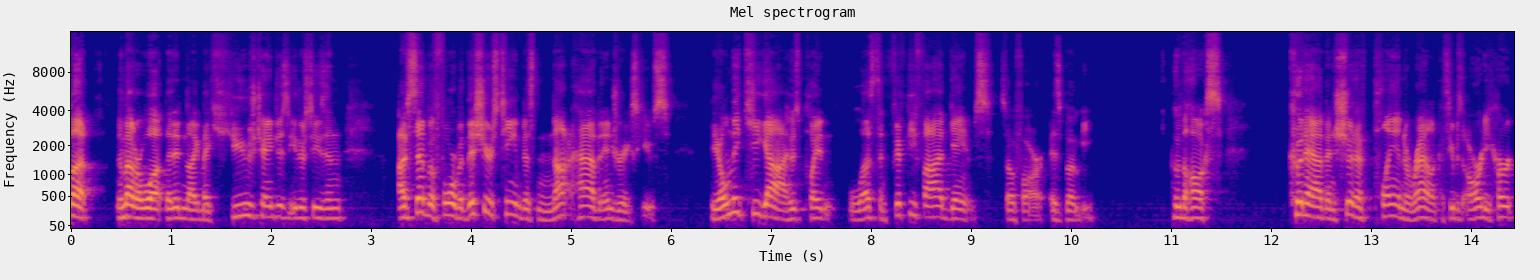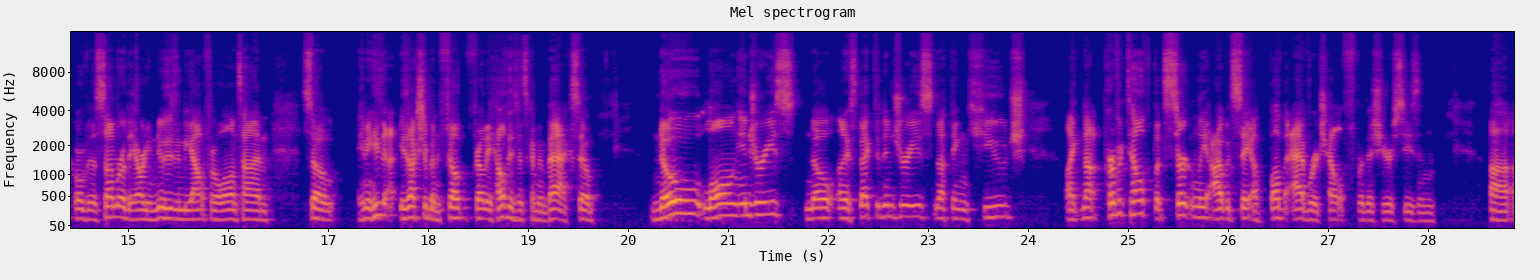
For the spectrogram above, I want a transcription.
But no matter what, they didn't like make huge changes either season. I've said before, but this year's team does not have an injury excuse. The only key guy who's played less than 55 games so far is Bogey, who the Hawks could have and should have planned around because he was already hurt over the summer. They already knew he was going to be out for a long time. So I mean, he's, he's actually been fairly healthy since coming back. So no long injuries, no unexpected injuries, nothing huge. Like not perfect health, but certainly I would say above average health for this year's season. Uh,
